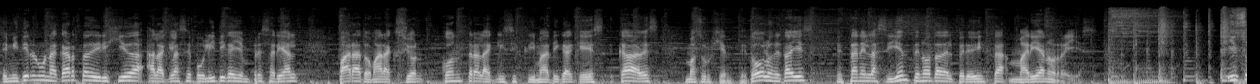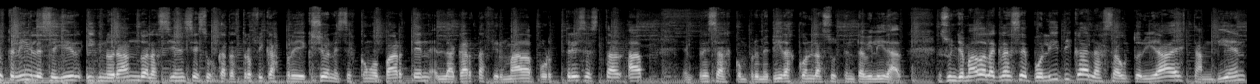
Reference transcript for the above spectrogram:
emitieron una carta dirigida a la clase política y empresarial para tomar acción contra la crisis climática que es cada vez más urgente. Todos los detalles están en la siguiente nota del periodista Mariano Reyes. Insostenible seguir ignorando a la ciencia y sus catastróficas proyecciones es como parten la carta firmada por tres startups, empresas comprometidas con la sustentabilidad. Es un llamado a la clase política, a las autoridades, también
